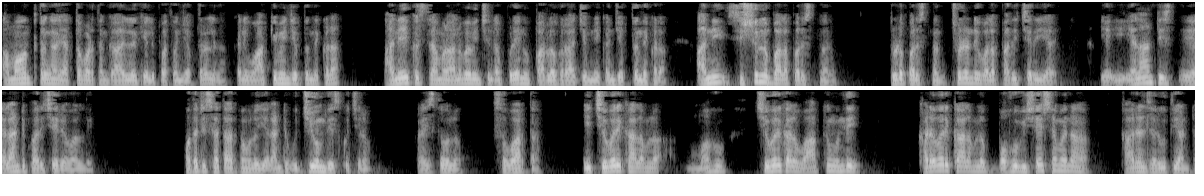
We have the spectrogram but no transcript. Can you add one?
అమాంతంగా ఎత్తబడతాం గాలిలోకి వెళ్ళిపోతాం చెప్తారా లేదా? కానీ వాక్యం ఏం చెప్తుంది ఇక్కడ? అనేక శ్రమలు అనుభవించినప్పుడే నువ్వు పరలోక రాజ్యం నీకని చెప్తుంది ఇక్కడ. అని శిష్యులను బలపరుస్తున్నారు దృఢపరుస్తున్నారు. చూడండి వాళ్ళ పరిచర్య ఎలాంటి ఎలాంటి పరిచర్య వాళ్ళది? మొదటి శతాబ్దంలో ఎలాంటి ఉద్యమం తీసుకొచ్చిన క్రైస్తవులు? సువార్త. ఈ చివరి కాలంలో మహు చివరి కాలం వాక్యం ఉంది. కడవరి కాలంలో బహు విశేషమైన కార్యాలు జరుగుతాయి అంట.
